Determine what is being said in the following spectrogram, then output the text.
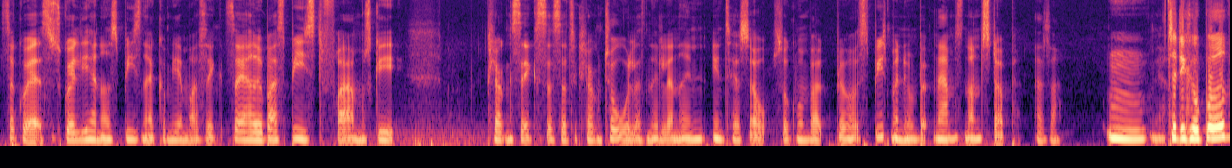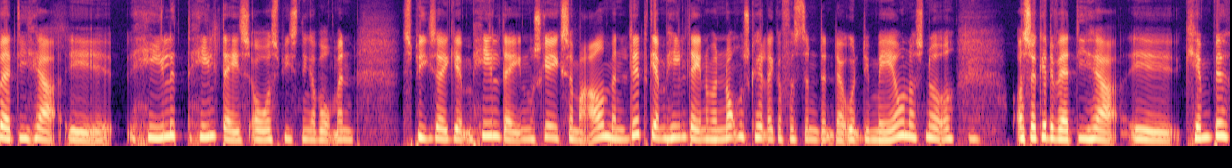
så, kunne jeg, så skulle jeg lige have noget at spise, når jeg kom hjem også. Ikke? Så jeg havde jo bare spist fra måske klokken 6 og så til klokken 2 eller sådan et eller andet, ind, indtil jeg sov, så kunne man bare, blev, spise man jo nærmest non-stop. Altså. Mm. Ja. Så det kan jo både være de her øh, hele, hele dags overspisninger, hvor man spiser igennem hele dagen, måske ikke så meget, men lidt gennem hele dagen, og man når måske heller ikke at få sådan den der ondt i maven og sådan noget. Mm. Og så kan det være de her øh, kæmpe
